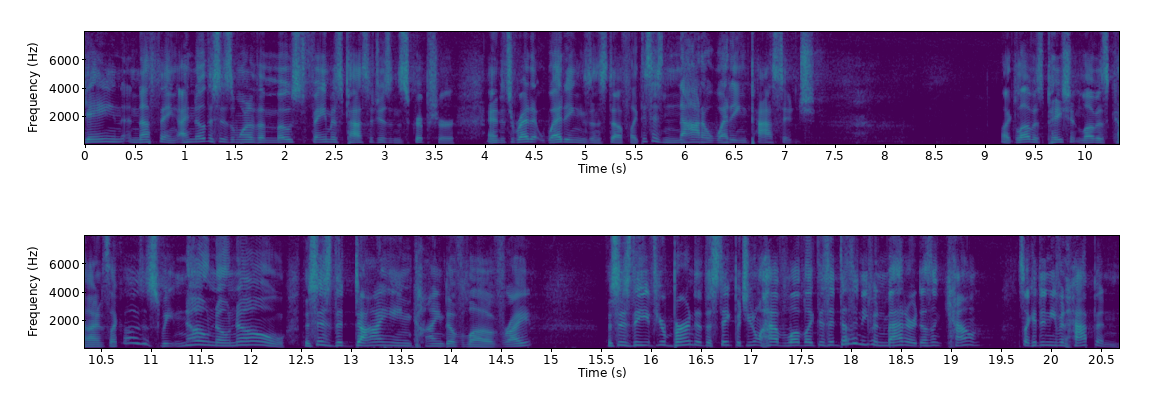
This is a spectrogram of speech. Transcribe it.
gain nothing. I know this is one of the most famous passages in Scripture, and it's read at weddings and stuff. Like, this is not a wedding passage. Like, love is patient, love is kind. It's like, oh, this is sweet. No, no, no. This is the dying kind of love, right? This is the, if you're burned at the stake, but you don't have love like this, it doesn't even matter. It doesn't count. It's like it didn't even happen.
